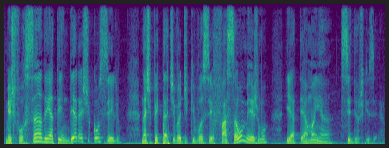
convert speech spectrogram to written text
me esforçando em atender a este conselho, na expectativa de que você faça o mesmo e até amanhã, se Deus quiser.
